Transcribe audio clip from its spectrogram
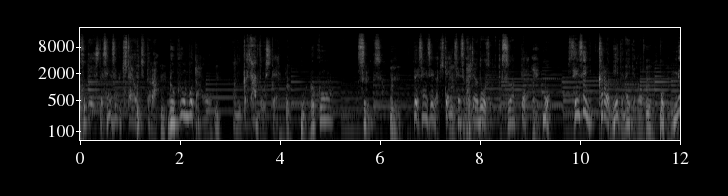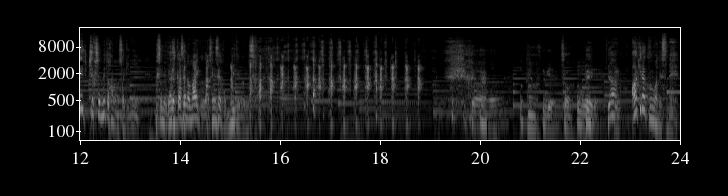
固定して先生が来たよって言ったら、うん録音ボタンを、んあのガチャンと押して、うんもう録音するんですよ。うん。で、先生が来て、うん先生こちらどうぞって言って座って、はいもう先生からは見えてないけど、もうめちゃくちゃ目と鼻の先に、そのラジカセのマイクが先生の方向いてるわけですよ。すげえ。そう。で、いや、アキラくんはですね、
